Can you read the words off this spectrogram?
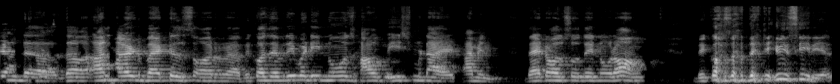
yeah. and uh, Yes. the unheard battles, or uh, because everybody knows how Bhishma died. I mean, that also they know wrong because of the TV serial.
